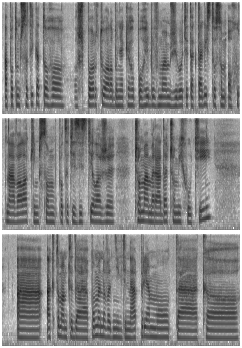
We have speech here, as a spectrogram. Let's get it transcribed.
A potom, čo sa týka toho športu alebo nejakého pohybu v mojom živote, tak takisto som ochutnávala, kým som v podstate zistila, že čo mám rada, čo mi chutí. A ak to mám teda pomenovať niekde napriamo, tak uh,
